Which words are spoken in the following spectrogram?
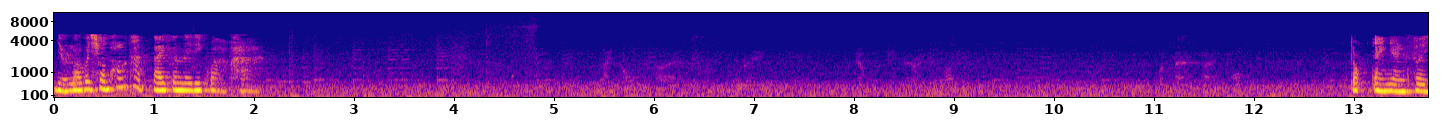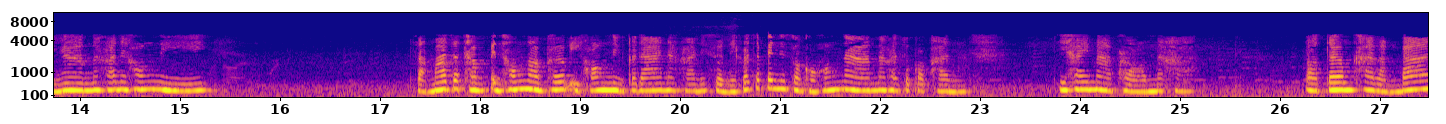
เดี๋ยวเราไปชมห้องถัดไปกันเลยดีกว่าค่ะ ตกแต่งอย่างสวยงามนะคะ ในห้องนี้ สามารถจะทำเป็นห้องนอนเพิ่มอีกห้องหนึ่งก็ได้นะคะ ในส่วนนี้ก็จะเป็นในส่วนของห้องน้ำนะคะ สุขภัณฑ์ที่ให้มาพร้อมนะคะ ต่อเติมค่ะหลังบ้าน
